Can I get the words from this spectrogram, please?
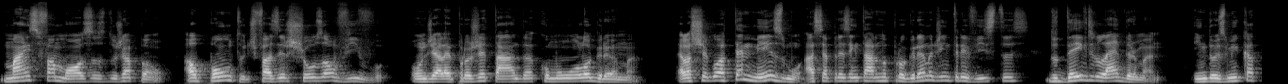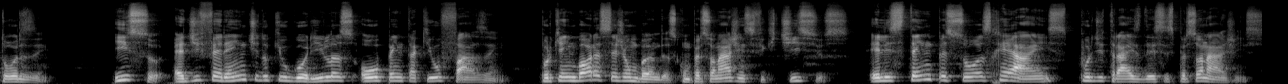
mais famosas do Japão, ao ponto de fazer shows ao vivo, onde ela é projetada como um holograma. Ela chegou até mesmo a se apresentar no programa de entrevistas do David Letterman em 2014. Isso é diferente do que o Gorillaz ou o Pentakill fazem, porque embora sejam bandas com personagens fictícios, eles têm pessoas reais por detrás desses personagens.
